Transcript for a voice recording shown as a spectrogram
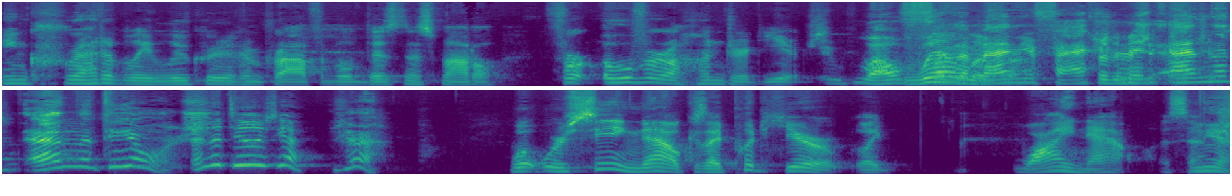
incredibly lucrative and profitable business model for over a hundred years. Well, for well the over- manufacturers, and the and the dealers. And the dealers, yeah. yeah. What we're seeing now, because I put here, like, why now, essentially?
